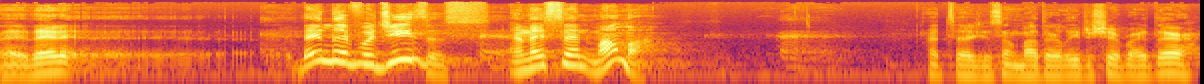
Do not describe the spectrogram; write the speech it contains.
They, they live with Jesus and they sent mama. That tells you something about their leadership right there.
